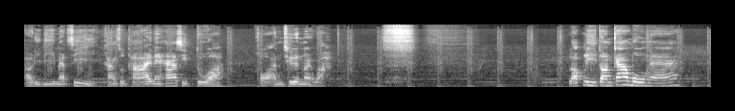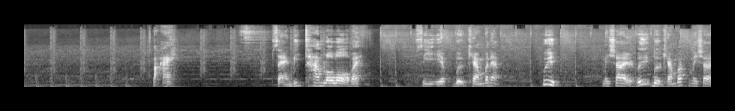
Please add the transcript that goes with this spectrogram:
เอาดีๆแมสซี่ ครั้งสุดท้ายในห้าสิบตัว ขออัญเชิญหน่อยวะ ล็อกลีตอนเก้าโมงนะ ไป แสงบิ๊กไทม์หล่อๆไป CF เบิร์กแคมป์ปะเนี่ยเฮ้ย ไม่ใช่เฮ้ย เบิร์กแคมป์ปะไม่ใช่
